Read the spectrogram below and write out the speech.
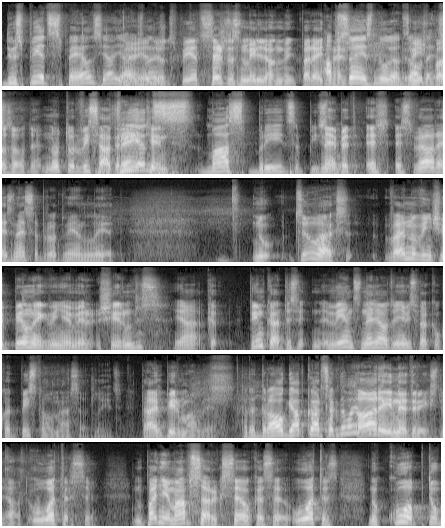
25 spēles, jā, Jā, jā, jāizvērš. 25, 60 miljoni viņi pareizi. Ap 60 miljonus Viņš zaudējis. pazaudēja. Nu, tur visādi rēķini. Mazs brīdis ar pistoli. Nē, bet es, es vēlreiz nesaprotu vienu lietu. Nu, cilvēks, vai nu viņš ir pilnīgi, viņam ir širms, ja? ka, pirmkārt, es viens neļautu viņam vispār kaut kādu pistoli nesāt līdzi. Tā ir pirmā lieta. Tad draugi apkārt saka, vai Arī nedrīkst ļaut. Otrs, nu, paņem apsargu sev, kas ir. Otrs, nu, ko tu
